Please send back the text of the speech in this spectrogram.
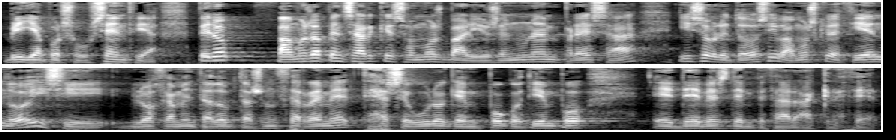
brilla por su ausencia. Pero vamos a pensar que somos varios en una empresa y sobre todo si vamos creciendo y si lógicamente adoptas un CRM, te aseguro que en poco tiempo eh, debes de empezar a crecer.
